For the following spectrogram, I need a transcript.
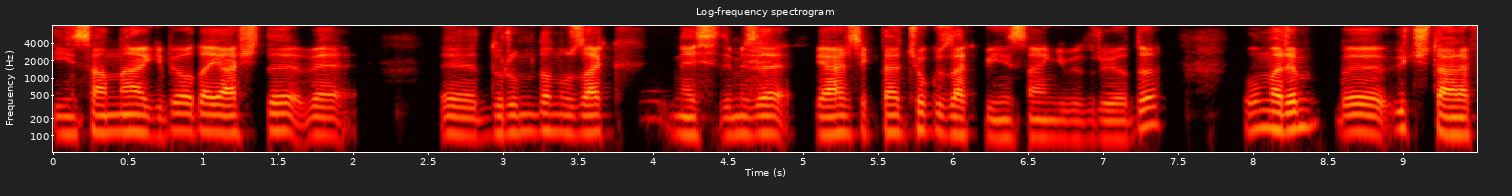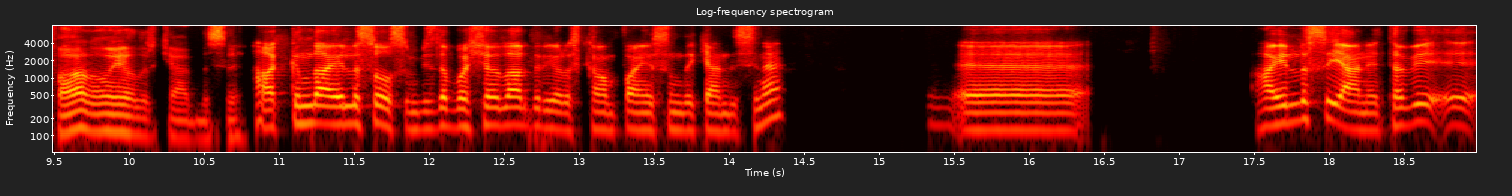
insanlar gibi. O da yaşlı ve e, durumdan uzak neslimize gerçekten çok uzak bir insan gibi duruyordu. Umarım e, üç tane falan oy alır kendisi. Hakkında hayırlısı olsun. Biz de başarılar diliyoruz kampanyasında kendisine. Ee, hayırlısı yani. Tabii e,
